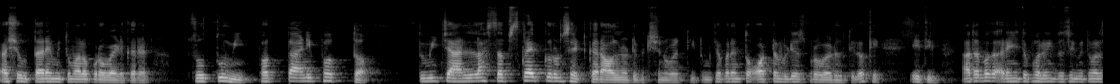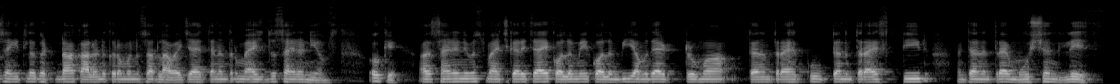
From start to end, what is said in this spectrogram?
असे उतारे मी तुम्हाला प्रोव्हाइड करेल. सो तुम्ही फक्त आणि फक्त तुम्ही चॅनलला सबस्क्राईब करून सेट करा ऑल नोटिफिकेशनवरती तुमच्यापर्यंत ऑटो व्हिडिओज प्रोव्हाइड होतील ओके येतील. आता बघा अरेंज द फॉलोइंग जसं की मी तुम्हाला सांगितलं घटना कालानुक्रमानुसार लावायचे आहेत त्यानंतर मॅच द सायनोनियम्स ओके आता सायनोनियम्स मॅच करायचे आहे कॉलम ए कॉलम बी यामध्ये आहे ट्रोमा त्यानंतर आहे कूप त्यानंतर आहे स्टीर आणि त्यानंतर आहे मोशन लेस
